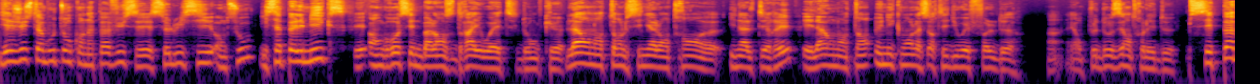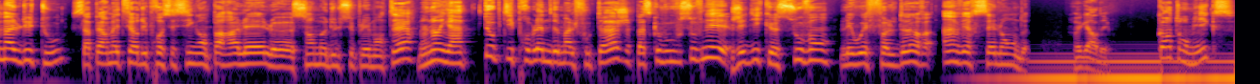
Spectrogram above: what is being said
Il y a juste un bouton qu'on n'a pas vu, c'est celui-ci en dessous. Il s'appelle Mix et en gros c'est une balance dry-wet. Donc euh, là on entend le signal entrant euh, inaltéré et là on entend uniquement la sortie du wavefolder. Hein, et on peut doser entre les deux. C'est pas mal du tout, ça permet de faire du processing en parallèle euh, sans module supplémentaire. Maintenant il y a un tout petit problème de malfoutage parce que vous vous souvenez, j'ai dit que souvent les wavefolders inversaient l'onde. Regardez, quand on mixe,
